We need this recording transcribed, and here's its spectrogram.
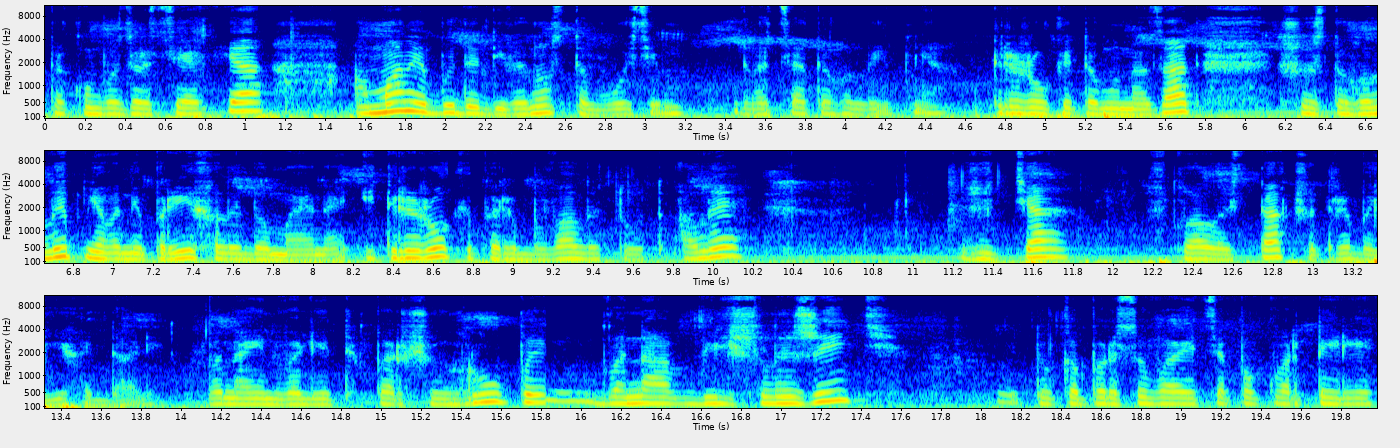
в такому возрасті, як я, а мамі буде 98 20 липня. Три роки тому назад, 6 липня, вони приїхали до мене і три роки перебували тут. Але життя склалось так, що треба їхати далі. Вона інвалід першої групи, вона більш лежить, тільки пересувається по квартирі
